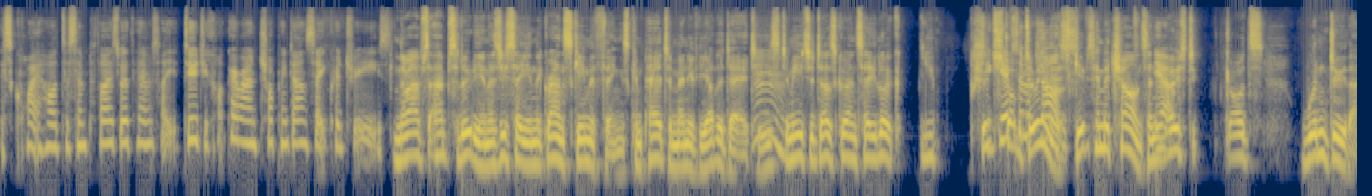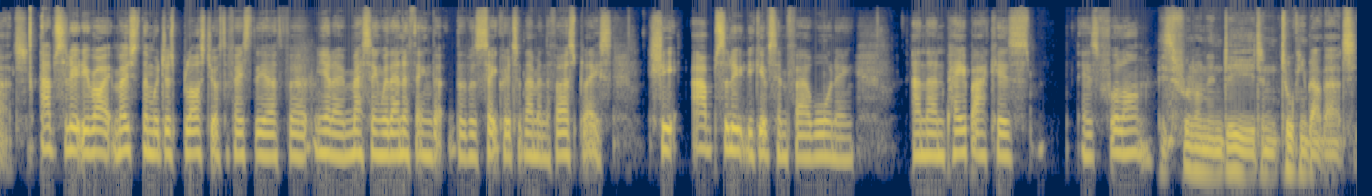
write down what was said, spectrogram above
it's quite hard to sympathise with him. It's like, dude, you can't go around chopping down sacred trees. No, abs- absolutely. And as you say, in the grand scheme of things, compared to many of the other deities, Demeter does go and say, look, you should Mm. gives stop doing this. Gives him a chance. And Yeah. most gods wouldn't do that. Absolutely right. Most of them would just blast you off the face of the earth for, you know, messing with anything that, that was sacred to them in the first place. She absolutely gives him fair warning. And then payback is is full on. It's full on indeed. And talking about that,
